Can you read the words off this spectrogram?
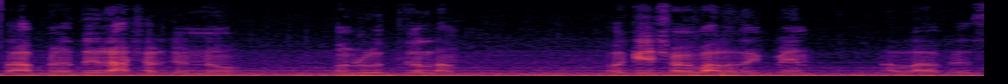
তো আপনাদের আসার জন্য অনুরোধ করলাম। ওকে, সবাই ভালো থাকবেন। আল্লাহ হাফেজ।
